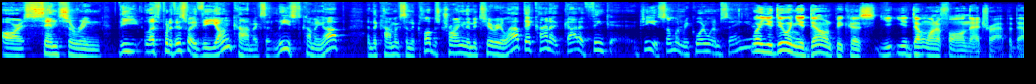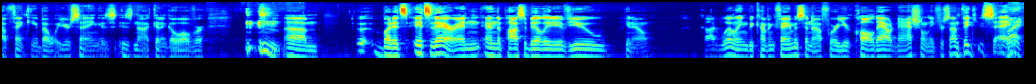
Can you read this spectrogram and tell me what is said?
are censoring the. Let's put it this way: the young comics, at least, coming up and the comics and the clubs trying the material out, they kind of got to think, gee, is someone recording what I'm saying here? Well, you do and you don't because you, you don't want to fall in that trap about thinking about what you're saying is, is not going to go over. um, but it's it's there, and and the possibility of you, you know, God willing, becoming famous enough where you're called out nationally for something you say. Right,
